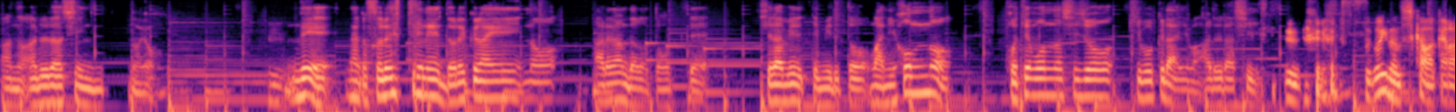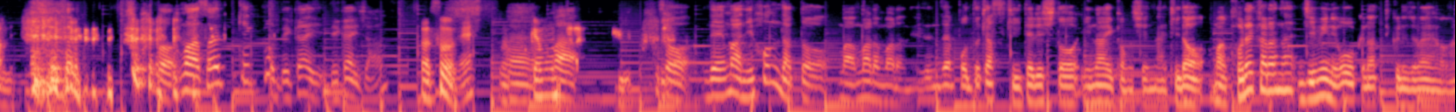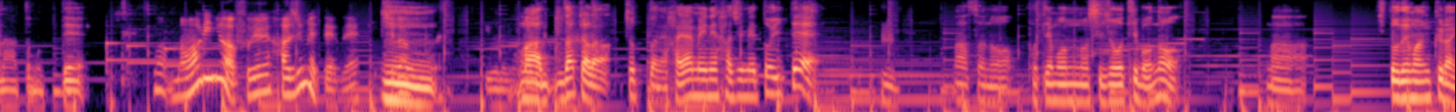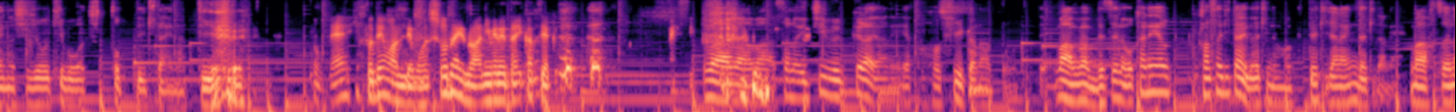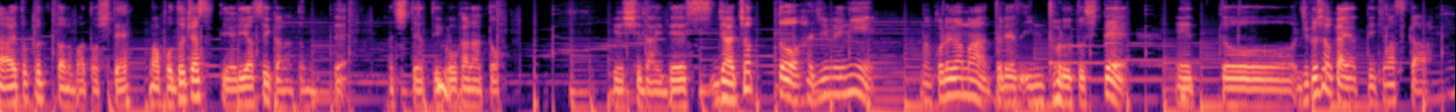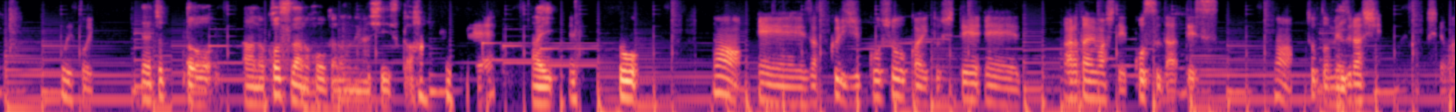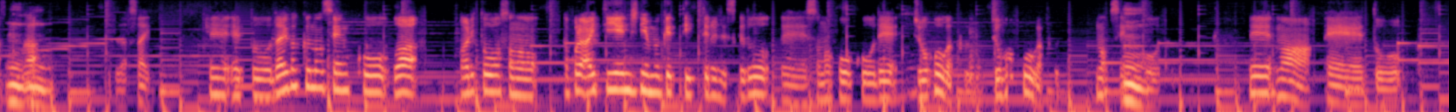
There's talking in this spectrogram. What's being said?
あの、あるらしいのよ。うん。で、なんかそれってね、どれくらいの、あれなんだろうと思って、調べてみると、まあ日本のポケモンの市場規模くらいはあるらしい。すごいのしかわからんね。まあそれ結構でかい、でかいじゃん？あそうね。ポケモン、まあ、そう。で、まあ日本だと、まあまだまだね、全然ポッドキャスト聞いてる人いないかもしれないけど、まあこれからな、地味に多くなってくるんじゃないのかなと思って。まあ、周りには増え始めたよね。う違ううのもまあ。だから、ちょっとね、早めに始めといて、うんまあ、その、ポケモンの市場規模の、まあ、人手マンくらいの市場規模はちょっと取っていきたいなっていう。そうね。人手マンでも初代のアニメで大活躍。まあまあまあ、その一部くらいはね、やっぱ欲しいかなと思って。まあまあ別にお金を稼ぎたいだけの目的じゃないんだけどね。まあ普通のアウトプットの場として、まあポッドキャストってやりやすいかなと思って、ちょっとやっていこうかなという次第です。じゃあちょっと初めに、まあこれがまあとりあえずイントロとして、えっと、自己紹介やっていきますか。ほいほい。じゃあちょっと、あの、コスダの方からお願いしていいですか？はい。と、まあ、えーざっくり自己紹介として、えー改めまして、コスダです。まあ、ちょっと珍しいかもしれませが、うんんうん。ください。えーえっと、大学の専攻は、割とその、これ IT エンジニア向けって言ってるんですけど、えーその方向で情報学、情報工学の専攻、で、まあ、えっ、と、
